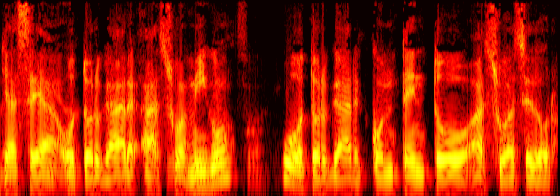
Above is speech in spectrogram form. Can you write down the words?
ya sea otorgar a su amigo u otorgar contento a su Hacedor.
